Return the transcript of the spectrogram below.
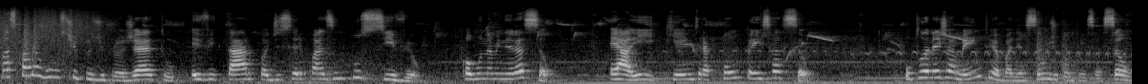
Mas para alguns tipos de projeto, evitar pode ser quase impossível, como na mineração. É aí que entra a compensação. O planejamento e avaliação de compensação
